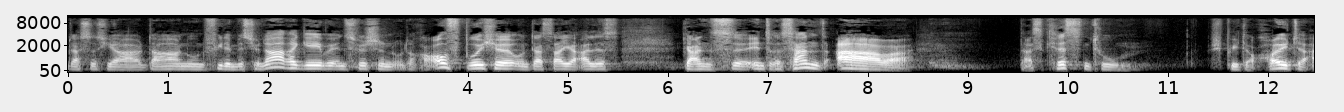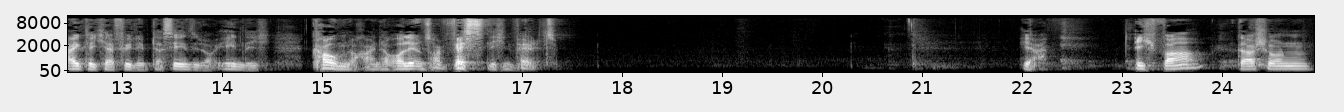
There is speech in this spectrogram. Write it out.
dass es ja da nun viele Missionare gäbe inzwischen und auch Aufbrüche und das sei ja alles ganz äh, interessant. Aber das Christentum spielt auch heute eigentlich, Herr Philipp, das sehen Sie doch ähnlich, kaum noch eine Rolle in unserer westlichen Welt. Ja, ich war da schon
